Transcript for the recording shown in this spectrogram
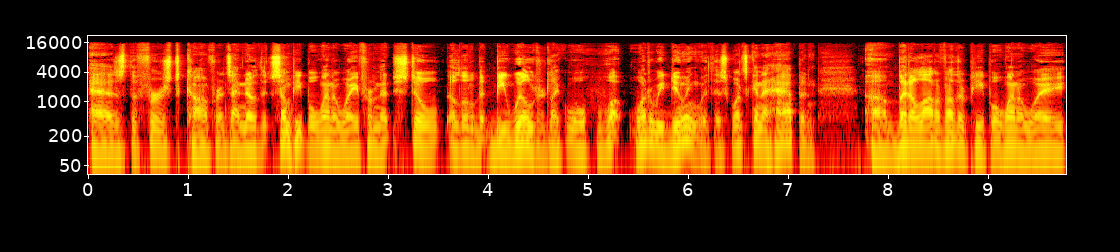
as the first conference? I know that some people went away from it still a little bit bewildered, like, well, what what are we doing with this? What's going to happen? Um, but a lot of other people went away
